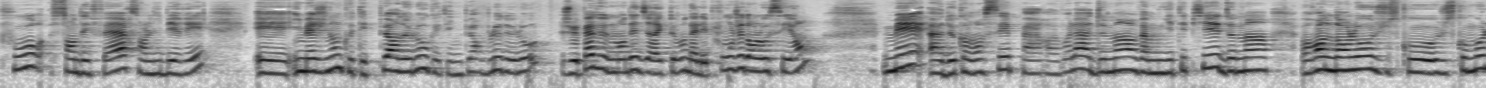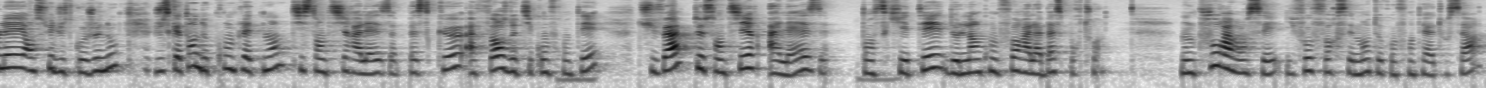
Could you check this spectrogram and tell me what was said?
pour s'en défaire, s'en libérer. Et imaginons que tu peur de l'eau, que tu une peur bleue de l'eau. Je ne vais pas te demander directement d'aller plonger dans l'océan mais euh, de commencer par euh, voilà demain va mouiller tes pieds, demain rentre dans l'eau jusqu'au jusqu'au mollet, ensuite jusqu'au genou, jusqu'à temps de complètement t'y sentir à l'aise parce que à force de t'y confronter, tu vas te sentir à l'aise dans ce qui était de l'inconfort à la base pour toi. Donc pour avancer, il faut forcément te confronter à tout ça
